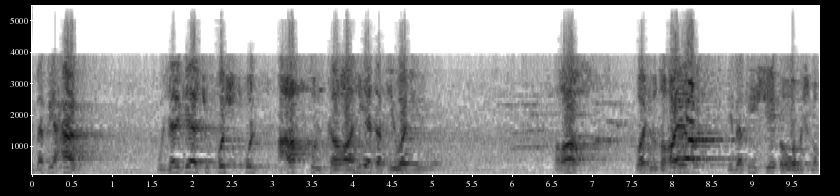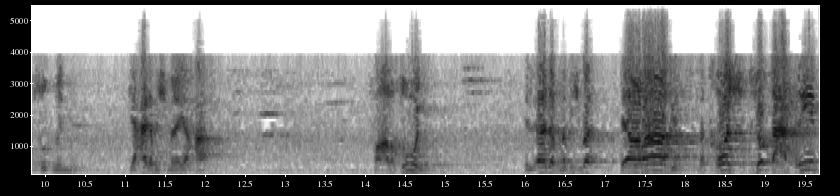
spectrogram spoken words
يبقى في حاجة. ولذلك هي تشوف وش تقول عرفت الكراهية في وجهي. خلاص وجهه تغير يبقى في شيء هو مش مبسوط منه. في حاجة مش مريحاه فعلى طول الأدب مفيش بقى. يا راجل ما تخش شفت عفريت؟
